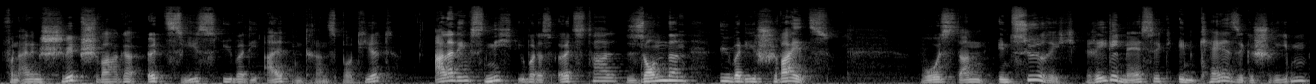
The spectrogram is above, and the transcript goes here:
von einem Schwippschwager Ötzis über die Alpen transportiert allerdings nicht über das Ötztal, sondern über die Schweiz, wo es dann in Zürich regelmäßig in Käse geschrieben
